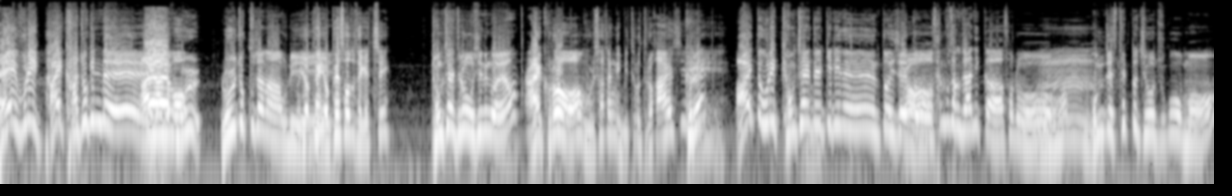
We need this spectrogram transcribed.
에이 우리 아이 가족인데 형 뭐- 롤, 롤 좋구잖아 우리 옆에 옆에 서도 되겠지? 경찰 들어오시는 거예요? 아이 그럼 우리 사장님 밑으로 들어가야지. 그래? 아이 또 우리 경찰들끼리는 또 이제 어. 또 상부상조 하니까 서로 음. 범죄 스택도 지워주고 뭐아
